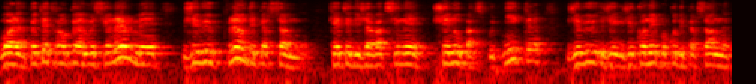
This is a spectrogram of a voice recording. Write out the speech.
Voilà, peut-être un peu émotionnel, mais j'ai vu plein de personnes qui étaient déjà vaccinées chez nous par Sputnik. J'ai vu, je connais beaucoup de personnes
